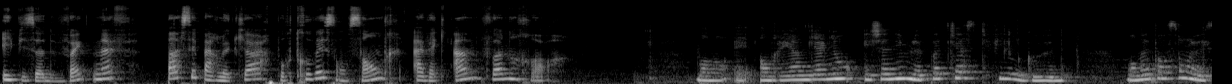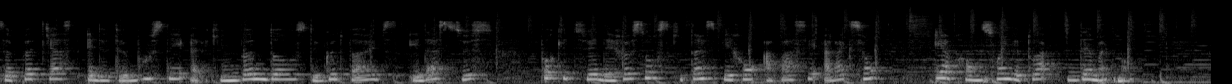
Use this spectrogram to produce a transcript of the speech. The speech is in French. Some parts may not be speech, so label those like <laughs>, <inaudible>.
Épisode 29 Passer par le cœur pour trouver son centre avec Anne von Rohr. Mon nom est Andréane Gagnon et j'anime le podcast Feel Good. Mon intention avec ce podcast est de te booster avec une bonne dose de good vibes et d'astuces pour que tu aies des ressources qui t'inspireront à passer à l'action et à prendre soin de toi dès maintenant.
